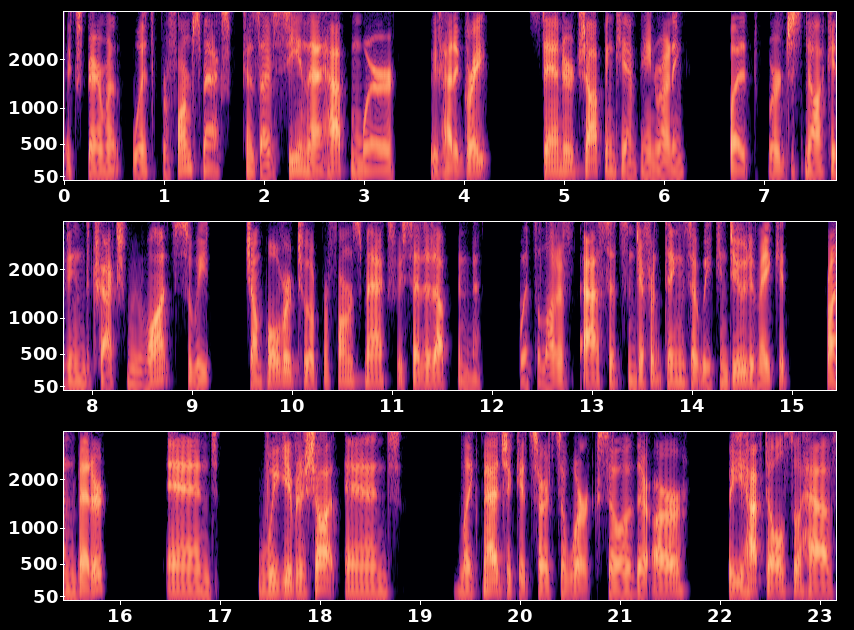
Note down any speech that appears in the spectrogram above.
experiment with Performance Max because I've seen that happen where we've had a great standard shopping campaign running, but we're just not getting the traction we want. So we jump over to a Performance Max, we set it up and with a lot of assets and different things that we can do to make it run better. And we give it a shot. And like magic, it starts to work. So there are, but you have to also have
